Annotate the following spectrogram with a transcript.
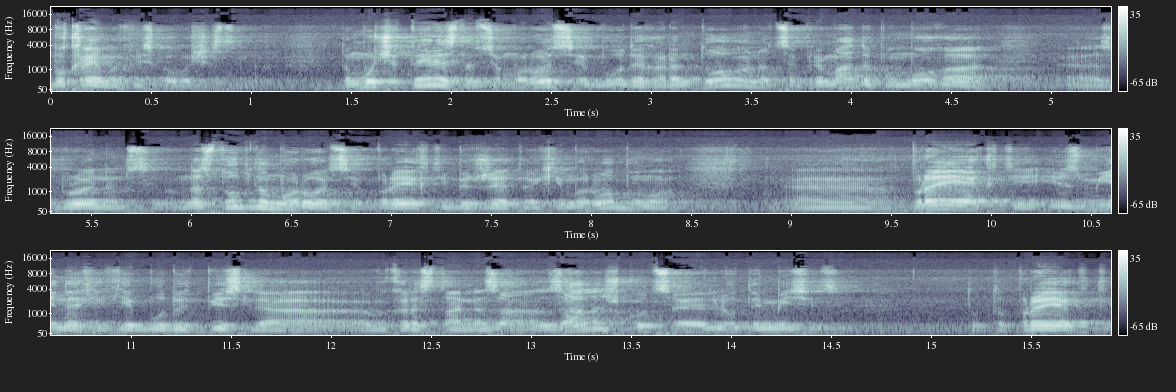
в окремих військових частинах. Тому 400 в цьому році буде гарантовано. Це пряма допомога е, Збройним силам. Наступному році, в проєкті бюджету, який ми робимо, е, в проєкті і в змінах, які будуть після використання залишку, це лютий місяць. Тобто проєкт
